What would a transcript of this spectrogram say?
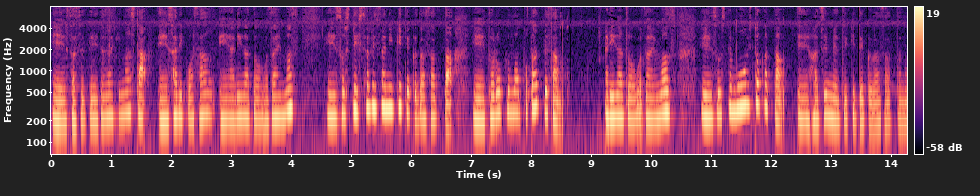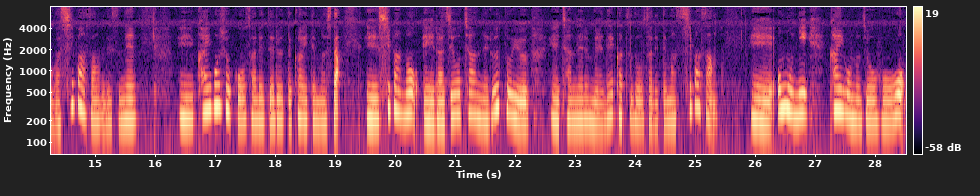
え、させていただきました、えー、サリコさん、え、ありがとうございます、えー、そして久々に来てくださった、えー、トロクマポタッテさん。ありがとうございます。えー、そしてもう一方、えー、初めて来てくださったのが柴さんですね。えー、介護職をされてるって書いてました、えー、芝の、えー、ラジオチャンネルという、えチャンネル名で活動されてます。柴さん、え主に介護の情報を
